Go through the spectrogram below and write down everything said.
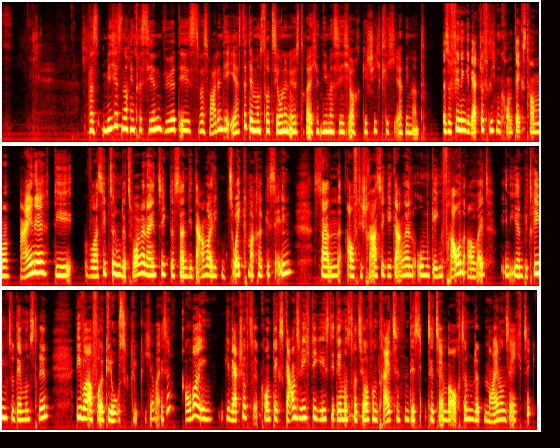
Was mich jetzt noch interessieren würde, ist, was war denn die erste Demonstration in Österreich, an die man sich auch geschichtlich erinnert? Also für den gewerkschaftlichen Kontext haben wir eine, die war 1792, das sind die damaligen Zeugmachergesellen, sind auf die Straße gegangen, um gegen Frauenarbeit in ihren Betrieben zu demonstrieren. Die war erfolglos, glücklicherweise. Aber im Gewerkschaftskontext ganz wichtig ist die Demonstration vom 13. Dezember 1869.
